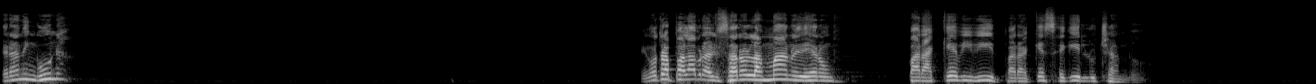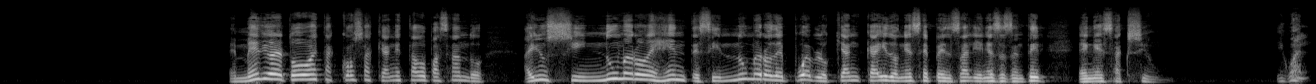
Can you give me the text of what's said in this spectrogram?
Era ninguna. En otras palabras, alzaron las manos y dijeron, ¿para qué vivir? ¿Para qué seguir luchando? En medio de todas estas cosas que han estado pasando, hay un sinnúmero de gente, sinnúmero de pueblos que han caído en ese pensar y en ese sentir, en esa acción. Igual.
